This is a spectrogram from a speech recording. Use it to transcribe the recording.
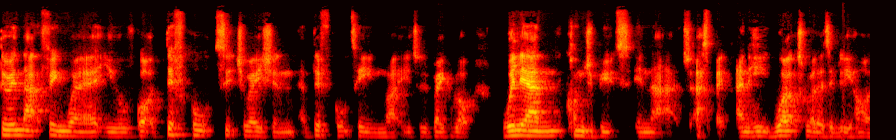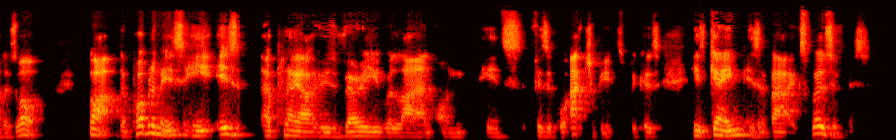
doing that thing where you've got a difficult situation, a difficult team, like you to break a block. Willian contributes in that aspect and he works relatively hard as well. But the problem is, he is a player who's very reliant on his physical attributes because his game is about explosiveness.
